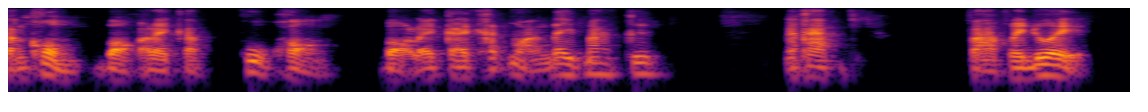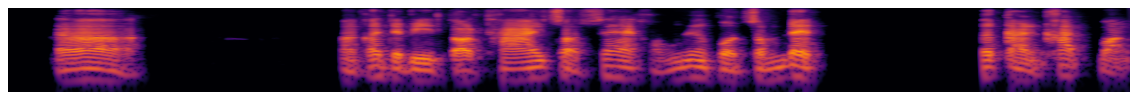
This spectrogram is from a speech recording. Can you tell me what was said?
สังคมบอกอะไรกับผู้ปกครอง บอกอะไรการคาดหวังได้มากขึ้นนะครับ ฝากไว้ด้วยแล้วก็มันก็จะมีตอนท้ายสอดแทรกของเรื่องผลสำเร็จและการคาดหวัง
